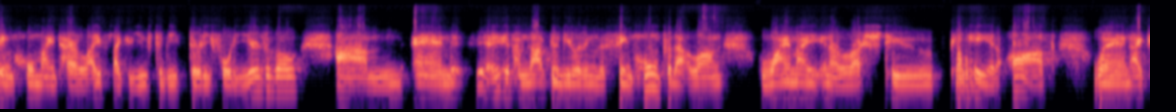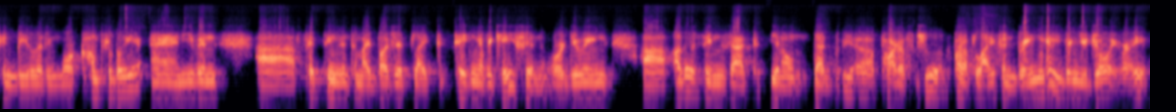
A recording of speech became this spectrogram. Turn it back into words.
same home my entire life like it used to be 30, 40 years ago. Um, and if I'm not going to be living in the same home for that long, why am I in a rush to pay it off when I can be living more comfortably and even uh, fit things into my budget, like taking a vacation or doing uh, other things that you know that uh, part of part of life and bring bring you joy, right?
